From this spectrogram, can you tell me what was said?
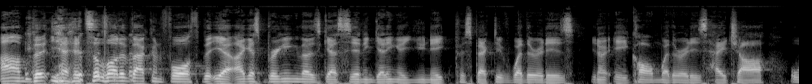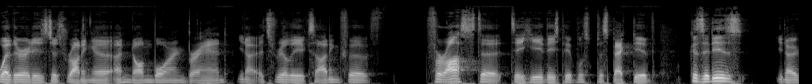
Um, but yeah, it's a lot of back and forth. But yeah, I guess bringing those guests in and getting a unique perspective, whether it is you know ecom, whether it is HR, or whether it is just running a, a non-boring brand, you know, it's really exciting for for us to to hear these people's perspective because it is you know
